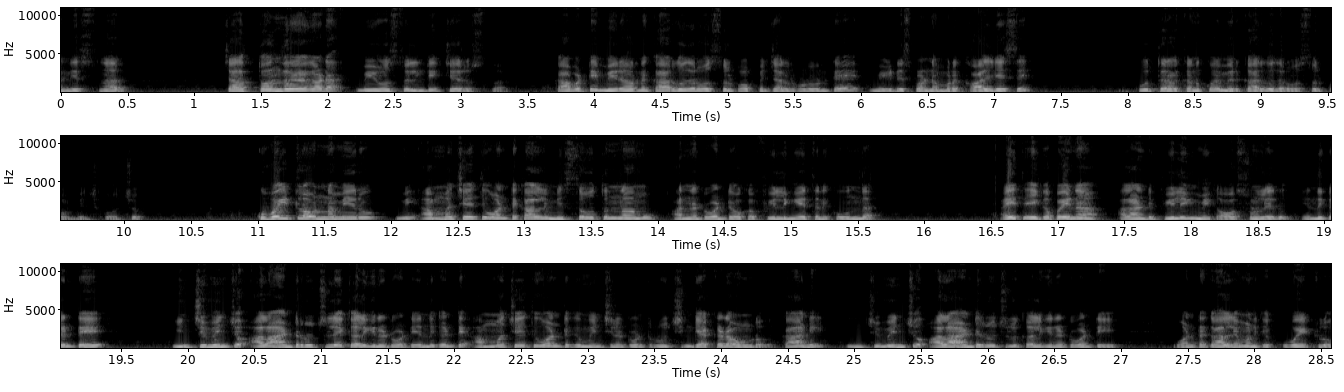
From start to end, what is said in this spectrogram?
అందిస్తున్నారు. చాలా తొందరగా కూడా మీ వస్తువులు ఇంటికి చేరుస్తున్నారు. కాబట్టి మీరు ఎవరైనా కార్గో ధర వస్తువులు పంపించాలనుకుంటే మీకు డిస్కౌంట్ నెంబర్ కాల్ చేసి పూర్తిగా కనుక్కొని మీరు కార్గో ధర వస్తువులు పంపించుకోవచ్చు. కువైట్లో ఉన్న మీరు మీ అమ్మ చేతి వంటకాలను మిస్ అవుతున్నాము అన్నటువంటి ఒక ఫీలింగ్ అయితే ఉందా? అయితే ఇకపైన అలాంటి ఫీలింగ్ మీకు అవసరం లేదు. ఎందుకంటే ఇంచుమించు అలాంటి రుచులే కలిగినటువంటి ఎందుకంటే అమ్మ చేతి వంటకు మించినటువంటి రుచి ఇంకెక్కడా ఉండదు. కానీ ఇంచుమించు అలాంటి రుచులు కలిగినటువంటి వంటకాలని మనకి కువైట్లో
